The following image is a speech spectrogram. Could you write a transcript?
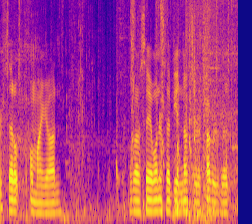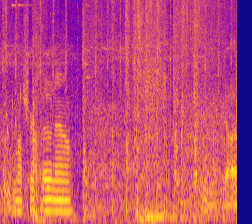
Wonder if that'll. Oh my god. I was about to say, I wonder if that'd be enough to recover, but I'm not sure so now. Oh my god.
